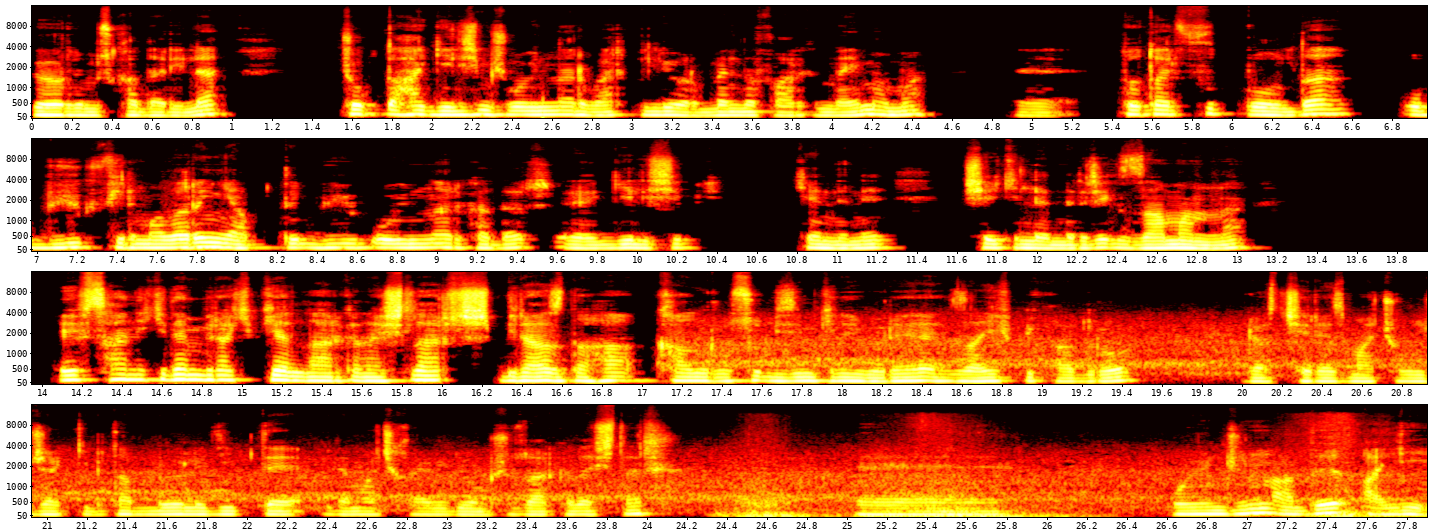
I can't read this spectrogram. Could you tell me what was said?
Gördüğümüz kadarıyla. Çok daha gelişmiş oyunlar var biliyorum ben de farkındayım ama e, Total Futbol'da o büyük firmaların yaptığı büyük oyunlar kadar e, gelişip kendini şekillendirecek zamanla. Efsane 2'den bir rakip geldi arkadaşlar. Biraz daha kadrosu bizimkine göre zayıf bir kadro. Biraz çerez maç olacak gibi. Tabi böyle deyip de bir de maçı kaybediyormuşuz arkadaşlar. Ee, oyuncunun adı Ali.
